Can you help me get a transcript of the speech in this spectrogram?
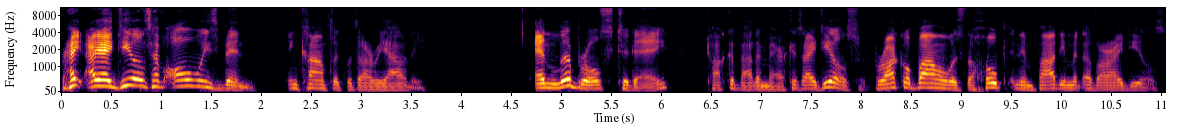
Right? Our ideals have always been in conflict with our reality. And liberals today talk about America's ideals. Barack Obama was the hope and embodiment of our ideals.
